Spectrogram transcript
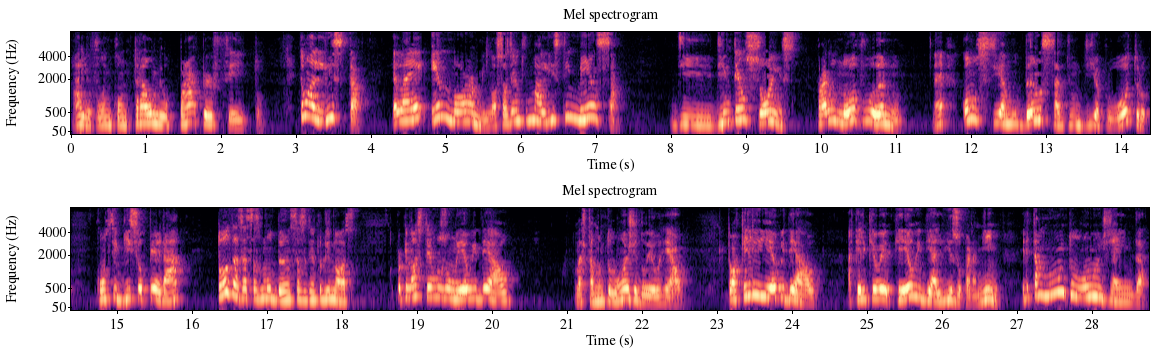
Ah, eu vou encontrar o meu par perfeito. Então a lista ela é enorme. Nós fazemos uma lista imensa de, de intenções para o novo ano, né? Como se a mudança de um dia para o outro conseguisse operar todas essas mudanças dentro de nós. Porque nós temos um eu ideal, mas está muito longe do eu real. Então, aquele eu ideal, aquele que eu, que eu idealizo para mim, ele está muito longe ainda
